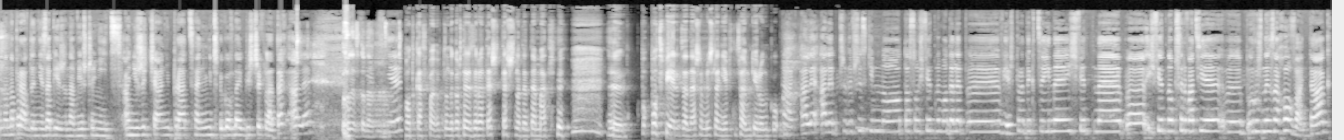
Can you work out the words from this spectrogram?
Ona naprawdę nie zabierze nam jeszcze nic, ani życia, ani pracy, ani niczego w najbliższych latach, ale... Nie. Podcast Pionego 4.0 też, też na ten temat y, potwierdza nasze myślenie w tym samym kierunku. Tak, ale, ale przede wszystkim no, to są świetne modele, y, wiesz, predykcyjne i świetne, y, i świetne obserwacje różnych zachowań, tak?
